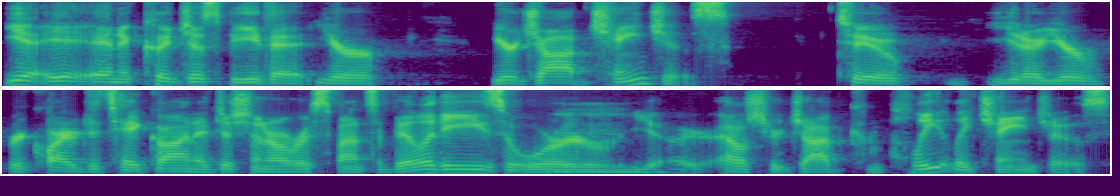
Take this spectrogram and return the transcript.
yeah, it, and it could just be that your your job changes to you know you're required to take on additional responsibilities or, mm. or else your job completely changes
